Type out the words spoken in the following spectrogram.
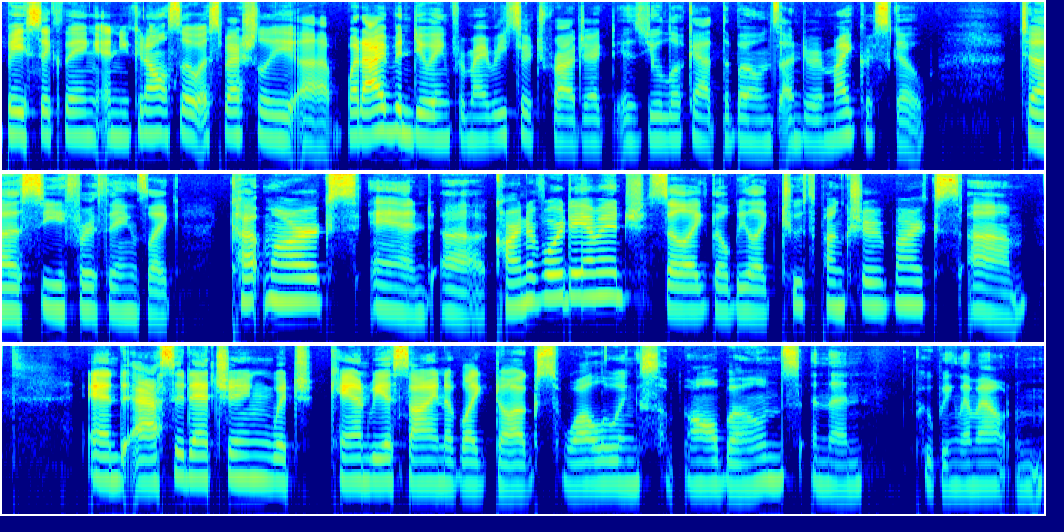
basic thing and you can also especially uh, what i've been doing for my research project is you look at the bones under a microscope to see for things like cut marks and uh, carnivore damage. So like there'll be like tooth puncture marks um, and acid etching which can be a sign of like dogs swallowing small bones and then pooping them out and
